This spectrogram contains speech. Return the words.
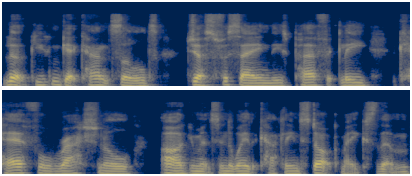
look you can get cancelled just for saying these perfectly careful, rational arguments in the way that Kathleen Stock makes them.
